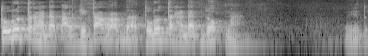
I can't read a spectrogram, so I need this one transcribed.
turut terhadap Alkitab atau turut terhadap dogma. Gitu.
